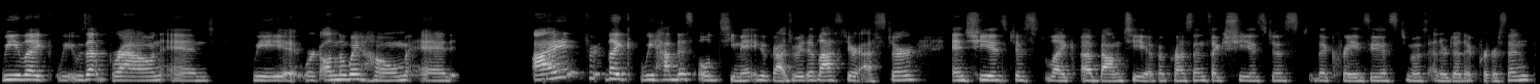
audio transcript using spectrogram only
we like we was at Brown and we were on the way home and I like we have this old teammate who graduated last year, Esther, and she is just like a bounty of a presence. Like she is just the craziest, most energetic person.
